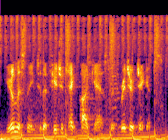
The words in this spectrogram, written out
You're listening to the Future Tech Podcast with Richard Jacobs.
